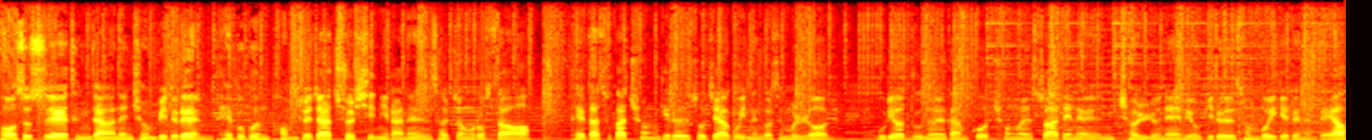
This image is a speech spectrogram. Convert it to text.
버스스에 등장하는 좀비들은 대부분 범죄자 출신이라는 설정으로서 대다수가 총기를 소지하고 있는 것은 물론 무려 눈을 감고 총을 쏴대는 전륜의 묘기를 선보이게 되는데요.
